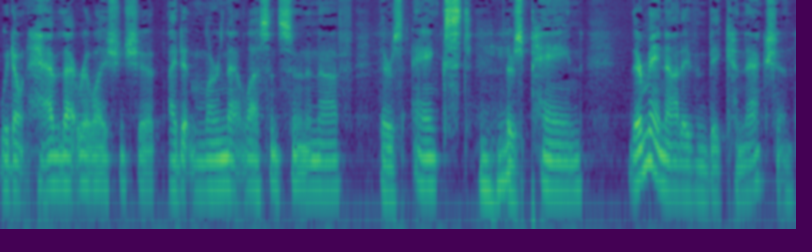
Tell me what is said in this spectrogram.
We don't have that relationship. I didn't learn that lesson soon enough. There's angst. There's pain. There may not even be connection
